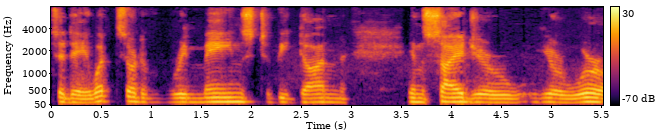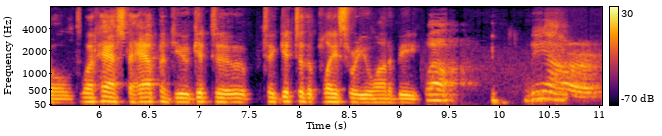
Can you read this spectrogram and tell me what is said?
today. What sort of remains to be done? inside your your world what has to happen to you get to to get to the place where you want to be well we are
